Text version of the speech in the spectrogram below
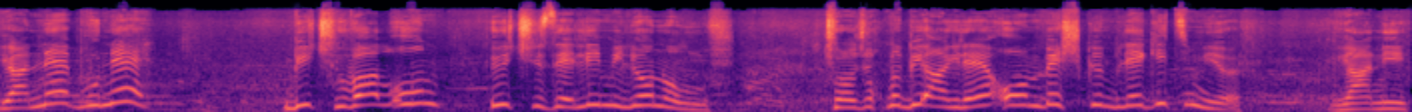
Ya ne bu ne? Bir çuval un 350 milyon olmuş. Çocuklu bir aileye 15 gün bile gitmiyor. Yani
